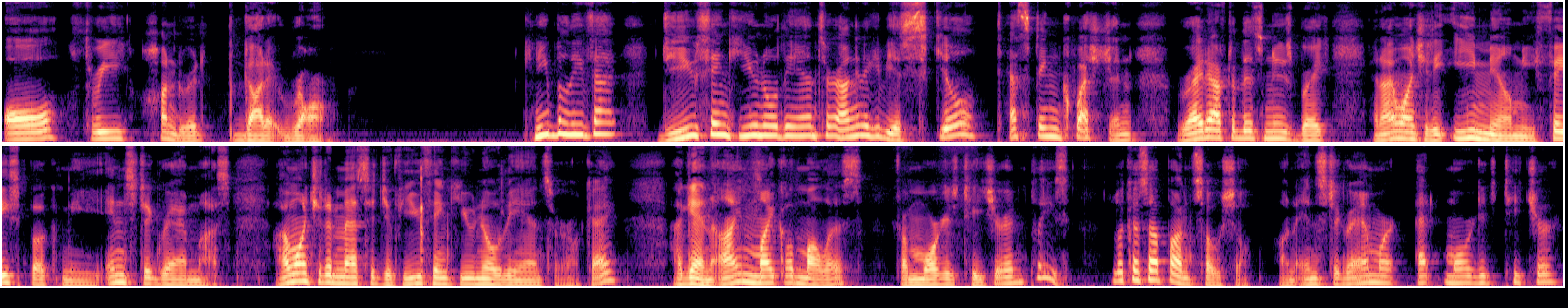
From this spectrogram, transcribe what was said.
all 300 got it wrong. Can you believe that? Do you think you know the answer? I'm going to give you a skill testing question right after this news break, and I want you to email me, Facebook me, Instagram us. I want you to message if you think you know the answer, okay? Again, I'm Michael Mullis from Mortgage Teacher, and please look us up on social. On Instagram, we're at Mortgage Teacher,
